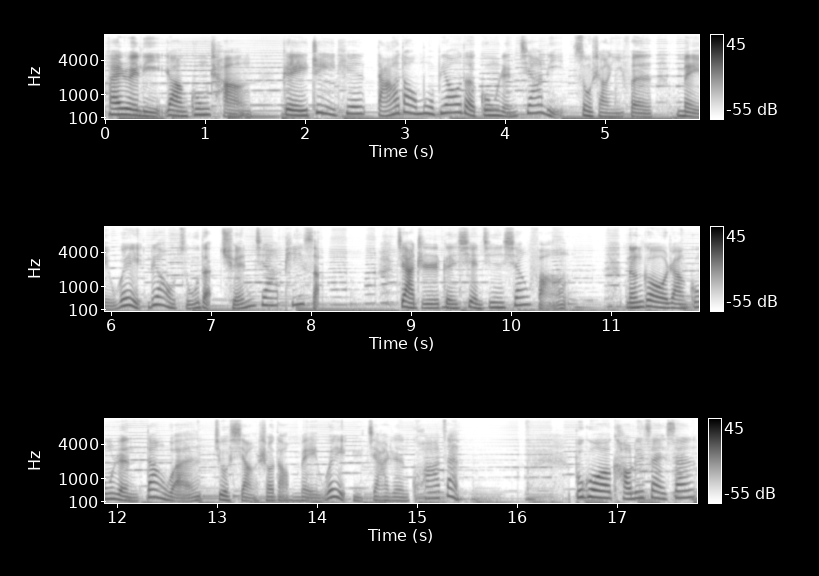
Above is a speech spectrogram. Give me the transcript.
艾瑞里让工厂给这一天达到目标的工人家里送上一份美味料足的全家披萨，价值跟现金相仿，能够让工人当晚就享受到美味与家人夸赞。不过考虑再三。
